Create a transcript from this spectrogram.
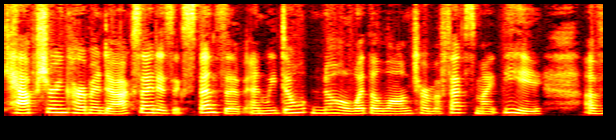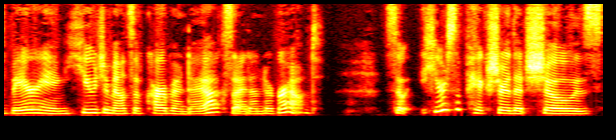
capturing carbon dioxide is expensive and we don't know what the long-term effects might be of burying huge amounts of carbon dioxide underground. So here's a picture that shows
